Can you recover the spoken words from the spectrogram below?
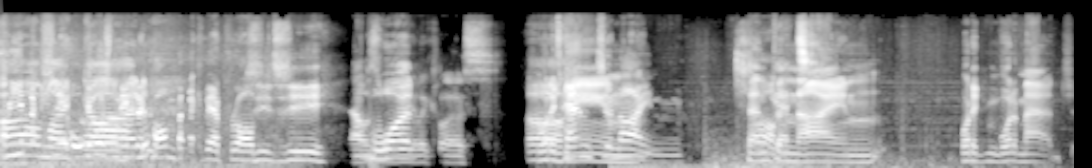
Oh my Almost made the god. comeback there, Prod. GG. That was What? really close. What a Uh, game. 10 to 9. 10 Oh. to 9. What a what a match.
